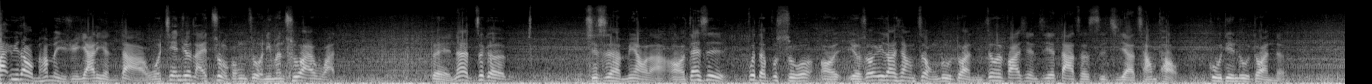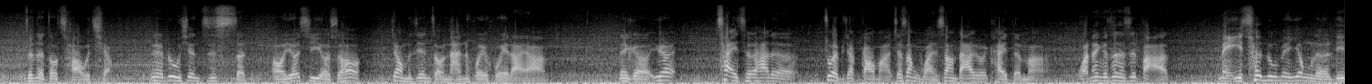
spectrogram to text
他遇到我们，他们也觉得压力很大。我今天就来做工作，你们出来玩，对，那这个其实很妙啦，哦。但是不得不说，哦，有时候遇到像这种路段，你就会发现这些大车司机啊，长跑。固定路段的，真的都超强，那个路线之神哦。尤其有时候像我们之前走南回回来啊，那个因为菜车它的座位比较高嘛，加上晚上大家就会开灯嘛，哇，那个真的是把每一寸路面用的淋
